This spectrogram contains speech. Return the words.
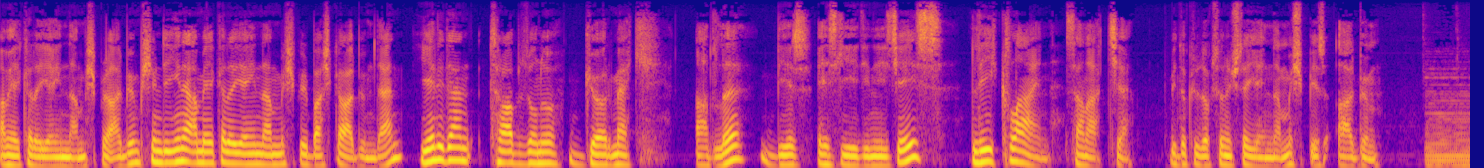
Amerika'da yayınlanmış bir albüm. Şimdi yine Amerika'da yayınlanmış bir başka albümden yeniden Trabzon'u görmek adlı bir ezgiyi dinleyeceğiz. Lee Klein sanatçı. 1993'te yayınlanmış bir albüm. Müzik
